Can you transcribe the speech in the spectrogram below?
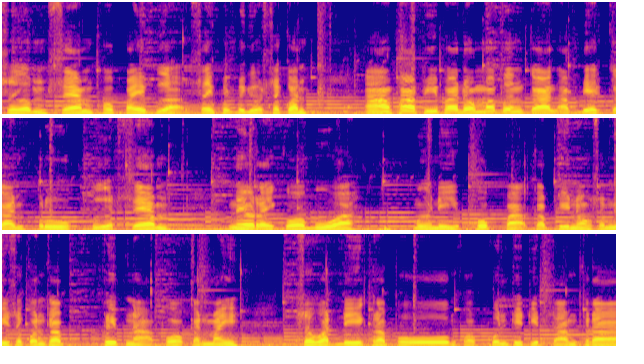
เสริมแซมเข้าไปเพื่อใช้ผลประโยชน์สักก่อนอาพาพีพาดอมมาเบิ่งการอัปเดตการปลูกพืชแซม ในไร่กอบัว มือนี้พบปะกับพี่น้องสำนีสักก่อนครับ คลิปหน้าพอกันไหม สวัสดีครับผม ขอบคุณที่ติดตามครั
